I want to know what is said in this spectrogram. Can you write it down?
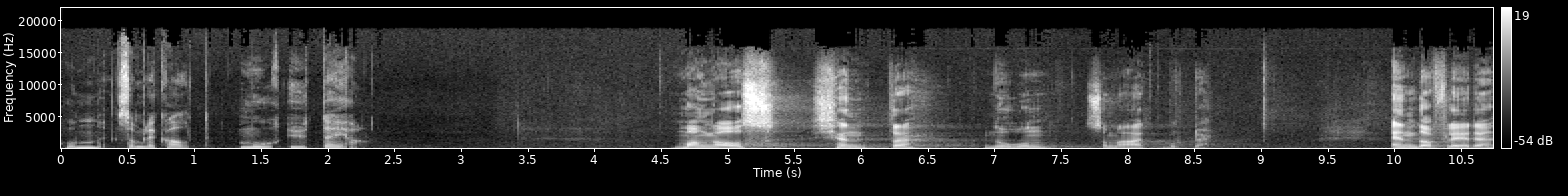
hun som ble kalt Mor Utøya. Mange av oss kjente noen som er borte. Enda flere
